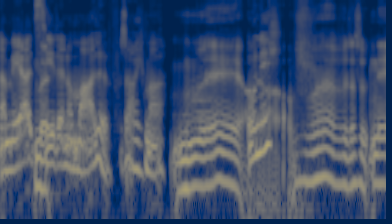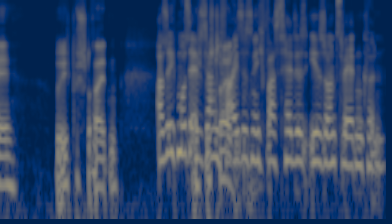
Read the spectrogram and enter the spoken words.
Na, mehr als Nee. jeder Normale, sag ich mal. Nee. Und nicht? äh, Das, nee, würde ich bestreiten. Also ich muss ehrlich sagen, ich weiß es nicht. Was hättet ihr sonst werden können?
